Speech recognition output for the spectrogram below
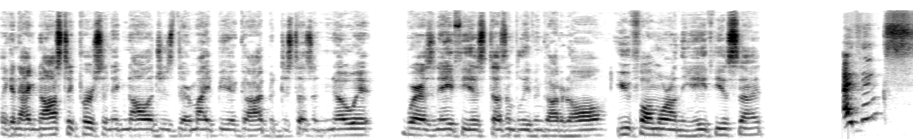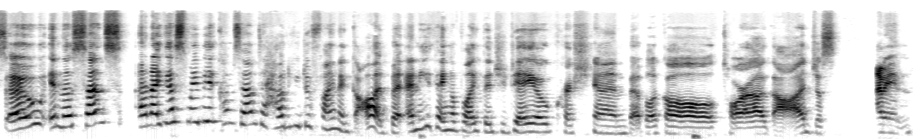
like an agnostic person acknowledges there might be a god but just doesn't know it whereas an atheist doesn't believe in God at all. You fall more on the atheist side. I think so in the sense, and I guess maybe it comes down to how do you define a God, but anything of like the Judeo Christian, biblical, Torah God, just, I mean,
